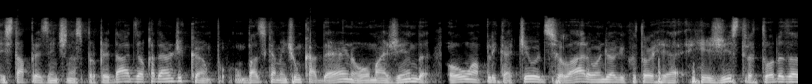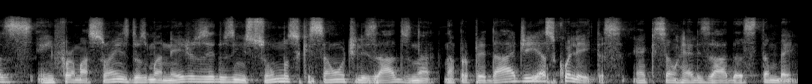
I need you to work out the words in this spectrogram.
estar presente nas propriedades é o caderno de campo. Basicamente, um caderno ou uma agenda ou um aplicativo de celular onde o agricultor re registra todas as informações dos manejos e dos insumos que são utilizados na, na propriedade e as colheitas é, que são realizadas também.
